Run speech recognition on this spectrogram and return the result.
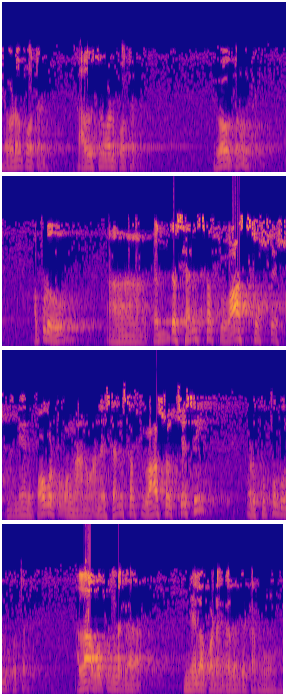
ఎవడో పోతాడు. కావలసిన వాడు పోతాడు. ఇవో అవుతూ ఉంటాయి. అప్పుడు పెద్ద సెన్స్ ఆఫ్ లాస్ వచ్చేస్తుంది. నేను పోగొట్టుకున్నాను అనే సెన్స్ ఆఫ్ లాస్ వచ్చేసి వాడు కుప్పకూలిపోతాడు. అలా అవ్వకుండా నిలబడగలగటము.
